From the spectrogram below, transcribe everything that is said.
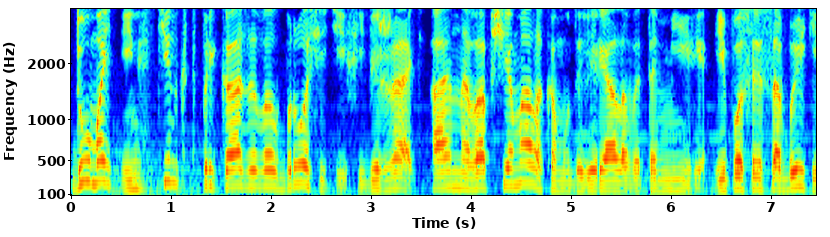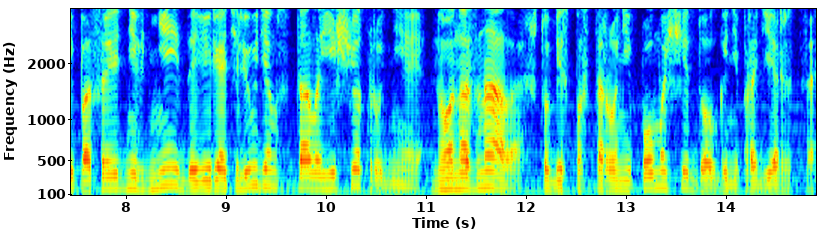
думай». Инстинкт приказывал бросить их и бежать. Анна вообще мало кому доверяла в этом мире. И после событий последних дней доверять людям стало еще труднее. Но она знала, что без посторонней помощи долго не продержится.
